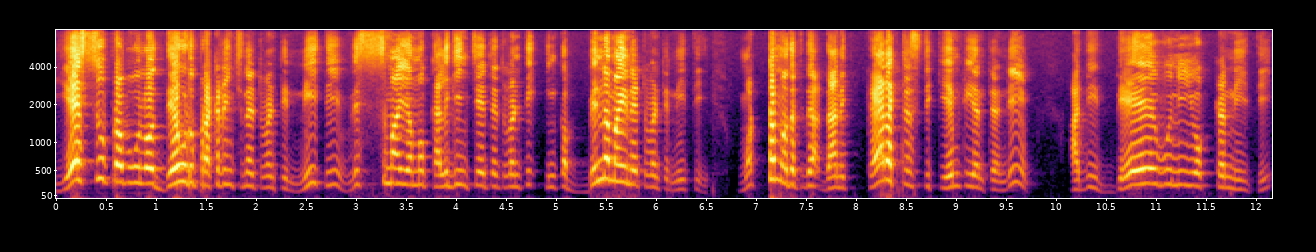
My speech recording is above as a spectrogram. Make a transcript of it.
యేసు ప్రభువులో దేవుడు ప్రకటించినటువంటి నీతి విస్మయము కలిగించేటటువంటి ఇంకా భిన్నమైనటువంటి నీతి మొట్టమొదటి దాని క్యారెక్టరిస్టిక్ ఏమిటి అంటే అండి అది దేవుని యొక్క నీతి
